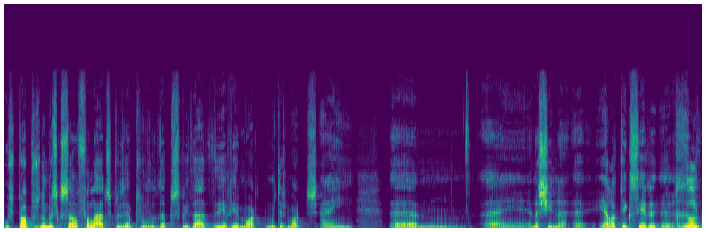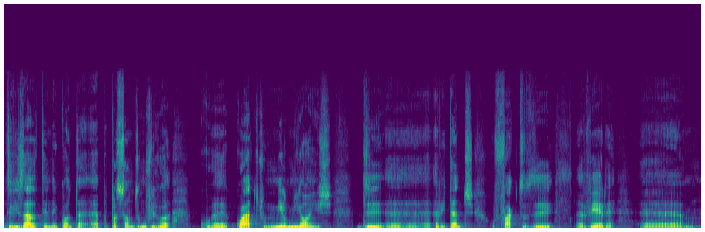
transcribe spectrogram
os próprios números que são falados, por exemplo, da possibilidade de haver morte, muitas mortes em, um, em, na China, ela tem que ser relativizada tendo em conta a população de 1,4 4 mil milhões de uh, habitantes, o facto de haver. Uh,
